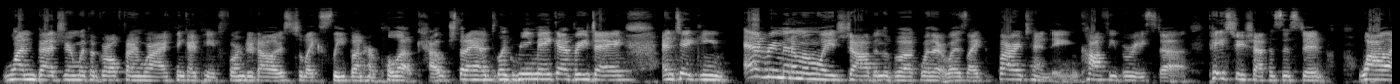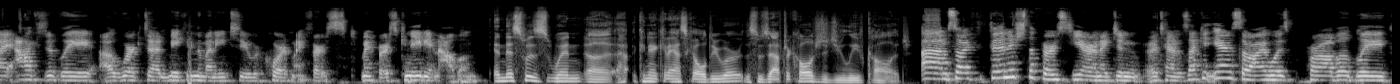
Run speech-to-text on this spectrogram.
one bedroom with a girlfriend where I think I paid four hundred dollars to like sleep on her pull-out couch that I had to like remake every day, and taking every minimum wage job in the book, whether it was like bartending, coffee barista, pastry chef assistant, while I actively uh, worked at making the money to record my first my first Canadian album. And this was when, uh, can I, can I ask how old you were? This was after college? Did you leave college? Um, so I finished the first year and I didn't attend the second year. So I was probably,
